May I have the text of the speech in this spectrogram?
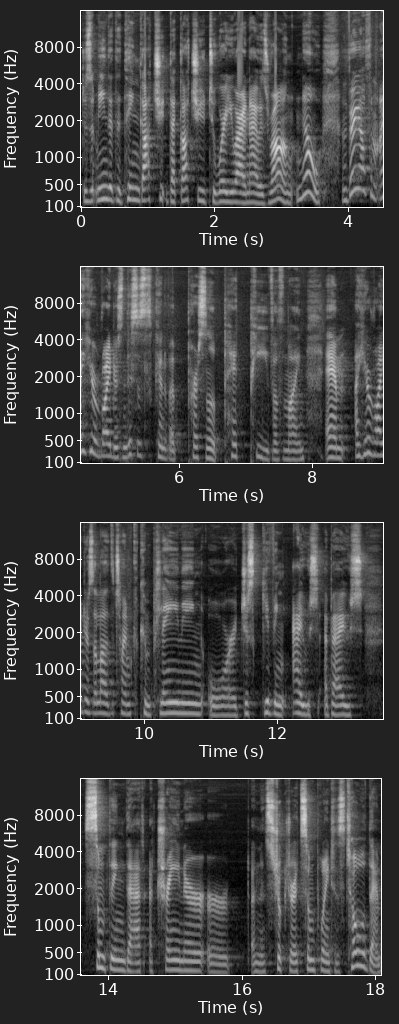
Does it mean that the thing got you that got you to where you are now is wrong? No. And very often I hear riders, and this is kind of a personal pet peeve of mine. Um, I hear riders a lot of the time complaining or just giving out about something that a trainer or an instructor at some point has told them.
